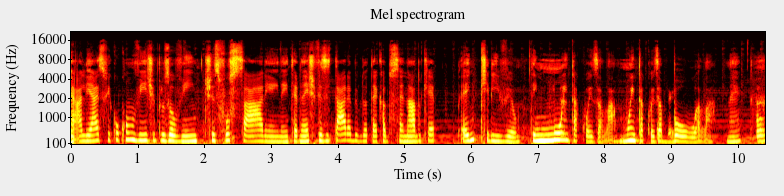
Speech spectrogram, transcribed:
é, aliás, fica o convite para os ouvintes fuçarem aí na internet, visitar a Biblioteca do Senado, que é é incrível. Tem muita coisa lá, muita coisa boa lá, né? Uhum.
